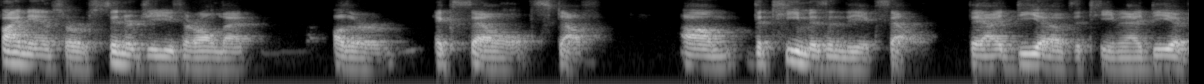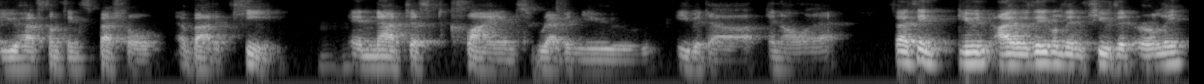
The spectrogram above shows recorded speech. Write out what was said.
finance or synergies or all that other Excel stuff, um, the team is in the Excel the idea of the team, the idea of you have something special about a team mm-hmm. and not just clients, revenue, EBITDA, and all of that. So I think you, I was able to infuse it early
